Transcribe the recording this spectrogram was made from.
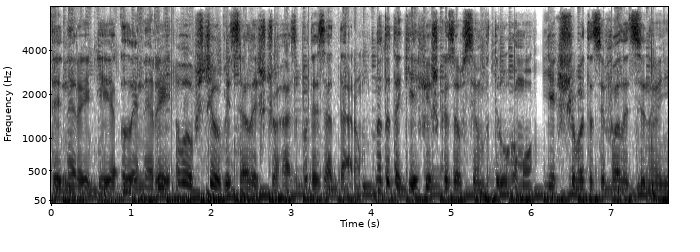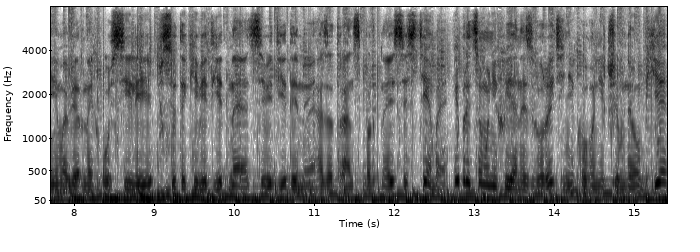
Динери і Ленери вообще обіцяли, що газ буде за даром. Ну то такі фішка зовсім в другому. Якщо мотоцефали ціною неймовірних усілій все-таки від'єднаються від єдиної газотранспортної системи, і при цьому ніхуя не згорить і нікого нічим не об'є,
